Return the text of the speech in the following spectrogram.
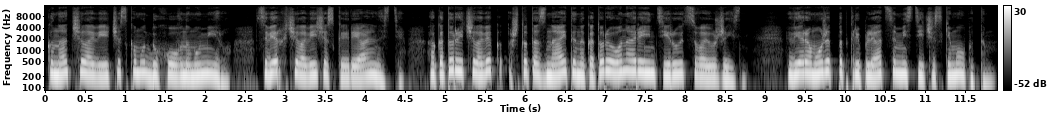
к надчеловеческому духовному миру, сверхчеловеческой реальности, о которой человек что-то знает и на которую он ориентирует свою жизнь. Вера может подкрепляться мистическим опытом.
